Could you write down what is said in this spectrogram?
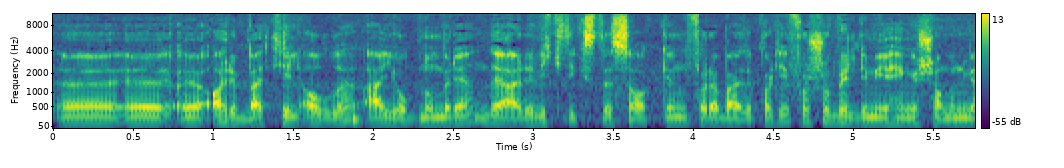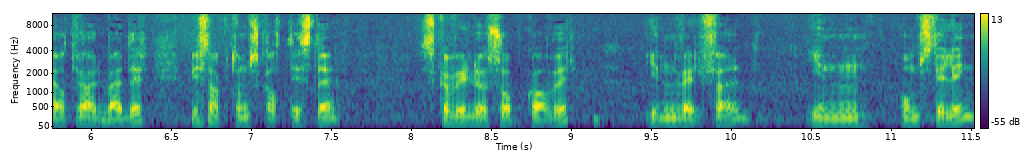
Uh, uh, arbeid til alle er jobb nummer én. Det er det viktigste saken for Arbeiderpartiet. For så veldig mye henger sammen med at vi arbeider. Vi snakket om skatt i sted. Skal vi løse oppgaver innen velferd, innen omstilling,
